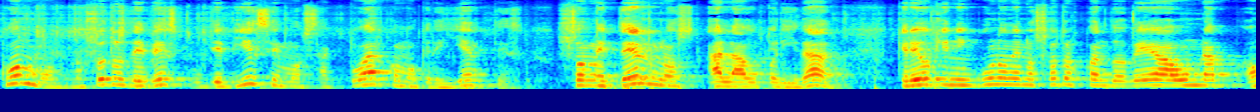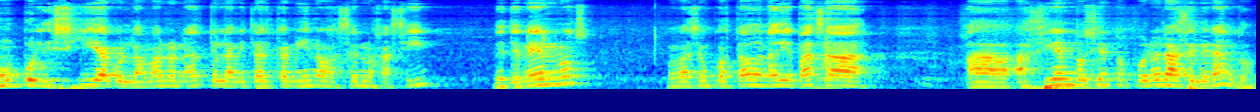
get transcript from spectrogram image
cómo nosotros debiésemos actuar como creyentes, someternos a la autoridad. Creo que ninguno de nosotros cuando ve a, a un policía con la mano en alto en la mitad del camino hacernos así, detenernos, va hacia un costado, nadie pasa a, 100, 200 por hora acelerando.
